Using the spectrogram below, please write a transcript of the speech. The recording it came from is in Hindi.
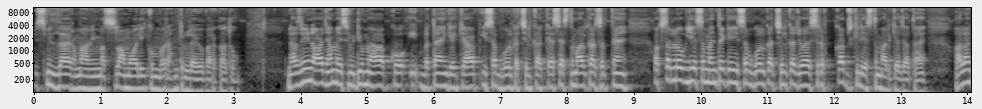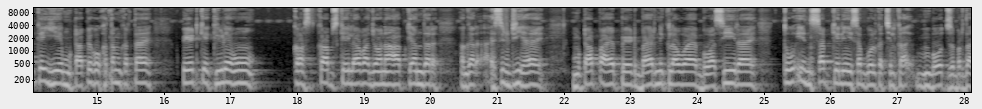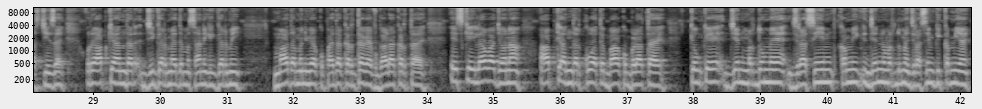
बिसमीम अल्लाम वरहमल वर्क नाजरीन, आज हम इस वीडियो में आपको बताएँगे कि आप इसब गोल का छिलका कैसे इस्तेमाल कर सकते हैं। अक्सर लोग ये समझते हैं कि इसब गोल का छिलका जो है सिर्फ़ कब्ज़ के लिए इस्तेमाल किया जाता है। हालाँकि ये मोटापे को ख़त्म करता है। पेट के कीड़े हों कब्ज़ के अलावा जो है ना, आपके अंदर अगर एसिडिटी है, मोटापा है, पेट बाहर निकला हुआ है, बवासीर है तो इन सब के लिए, ये सब गोल का छिलका बहुत ज़बरदस्त चीज़ है। और आपके अंदर जिगर मैदे मसाने की गर्मी मादा मनविया को पैदा करता है गाढ़ा करता है। इसके अलावा जो ना, आपके अंदर कुत बा को बढ़ाता है, क्योंकि जिन मर्दों में जरासीम कमी, जिन मर्दों में जरासीम की कमी है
